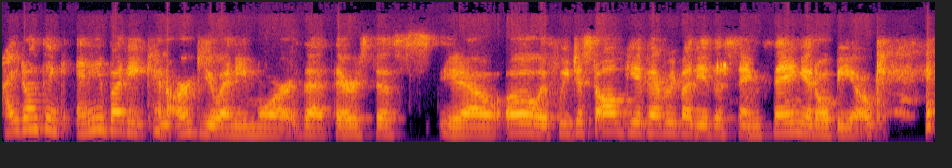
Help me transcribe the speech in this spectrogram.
I don't think anybody can argue anymore that there's this, you know, oh, if we just all give everybody the same thing, it'll be okay.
